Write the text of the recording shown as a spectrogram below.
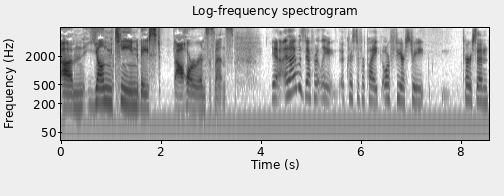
um, young teen based uh, horror and suspense. Yeah, and I was definitely a Christopher Pike or Fear Street person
